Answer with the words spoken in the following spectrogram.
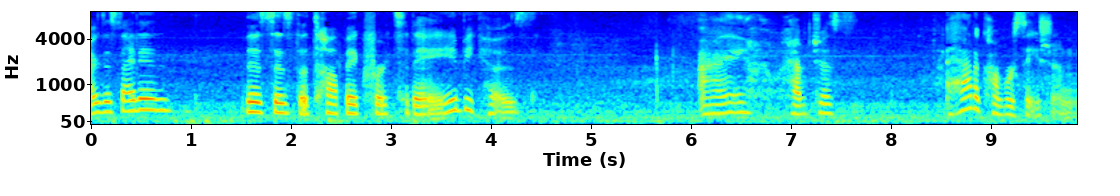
I decided this is the topic for today because I have just had a conversation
